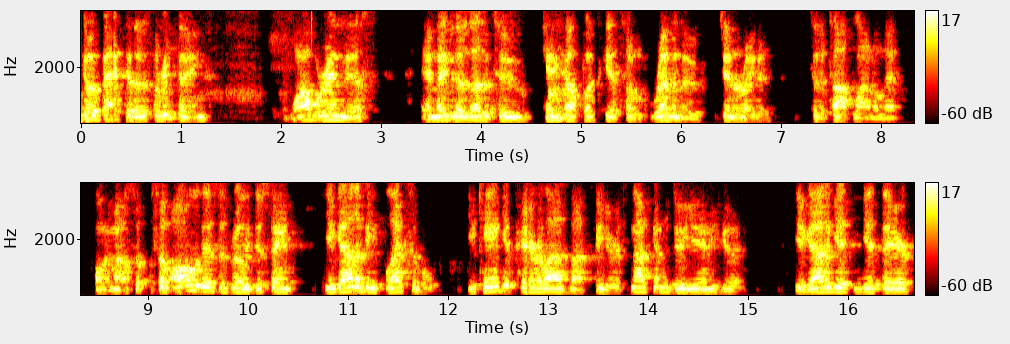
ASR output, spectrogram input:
go back to those three things while we're in this, and maybe those other two can help us get some revenue generated to the top line on that on the mouse. So, so all of this is really just saying you got to be flexible. You can't get paralyzed by fear. It's not going to do you any good. You got to get get there.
